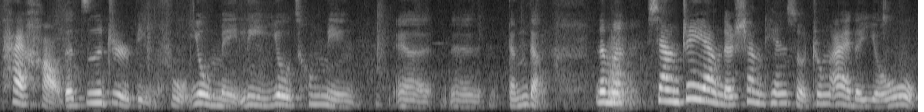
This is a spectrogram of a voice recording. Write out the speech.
太好的资质禀赋，又美丽又聪明，呃呃等等。那么像这样的上天所钟爱的尤物，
